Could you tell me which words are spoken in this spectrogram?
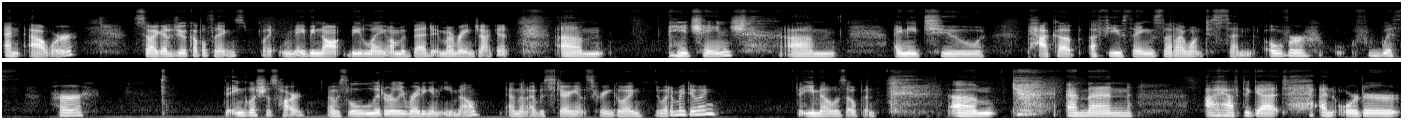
an hour. So I got to do a couple things, like maybe not be laying on my bed in my rain jacket. Um, I need change. Um, I need to pack up a few things that I want to send over with her. The English is hard. I was literally writing an email and then I was staring at the screen going, What am I doing? The email was open. Um, and then I have to get an order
